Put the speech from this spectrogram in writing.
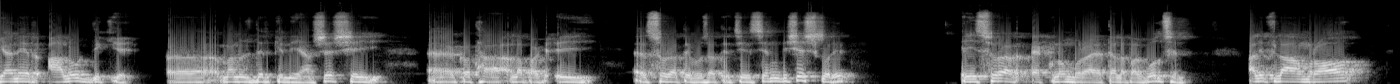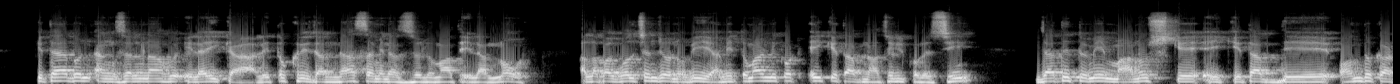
জ্ঞানের আলোর দিকে মানুষদেরকে নিয়ে আসে। সেই কথা আল্লাপাক এই সূরাতে বোঝাতে চেয়েছেন। বিশেষ করে এই সূরার এক নম্বর আয়াতে আল্লাপাক বলছেন, আলিফ লাম র যে নবী, আমি তোমার নিকট এই করেছি যাতে তুমি মানুষকে এই দিয়ে অন্ধকার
